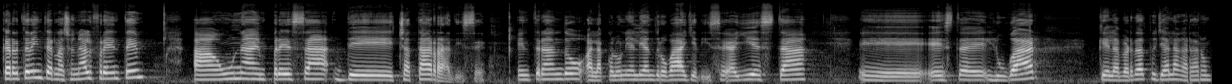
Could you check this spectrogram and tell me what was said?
Carretera internacional frente a una empresa de chatarra, dice entrando a la colonia Leandro Valle, dice, ahí está eh, este lugar que la verdad pues ya la agarraron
